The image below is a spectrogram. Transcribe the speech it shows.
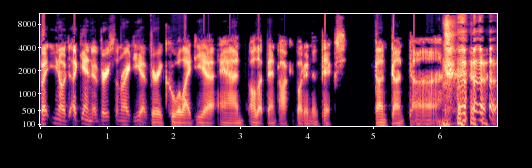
But you know, again, a very similar idea, very cool idea, and I'll let Ben talk about it in the picks. Dun dun dun.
